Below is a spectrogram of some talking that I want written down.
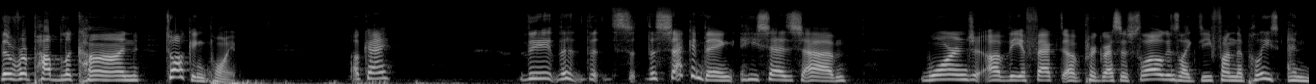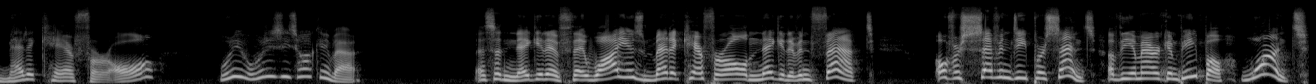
the Republican talking point. Okay? the the the, the second thing he says um, warned of the effect of progressive slogans like defund the police and Medicare for all. What you, what is he talking about? That's a negative thing. Why is Medicare for all negative? In fact, over 70% of the American people want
